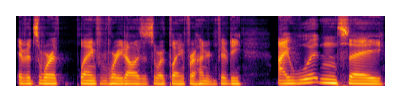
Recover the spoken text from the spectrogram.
if it's worth playing for forty dollars, it's worth playing for one hundred and fifty. I wouldn't say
